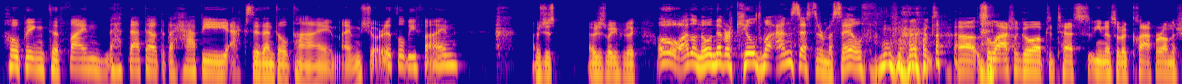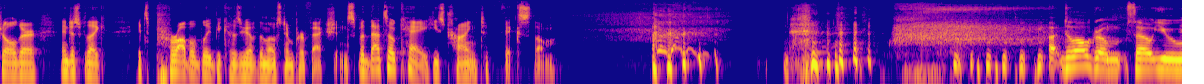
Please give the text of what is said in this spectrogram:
hoping to find that out at a happy accidental time. I'm sure it'll be fine. I was just. I was just waiting for you like, oh, I don't know, never killed my ancestor myself. Uh, Salash will go up to Tess, you know, sort of clap her on the shoulder and just be like, it's probably because you have the most imperfections, but that's okay. He's trying to fix them. Uh, so you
